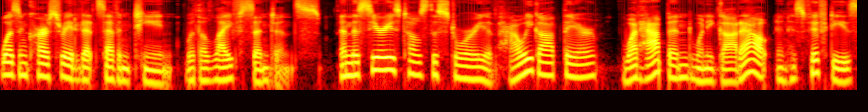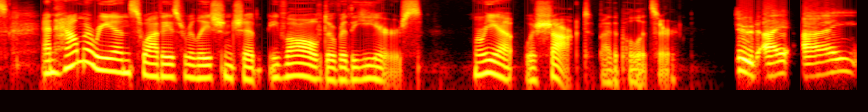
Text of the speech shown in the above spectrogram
was incarcerated at 17 with a life sentence, and the series tells the story of how he got there, what happened when he got out in his 50s, and how Maria and Suave's relationship evolved over the years. Maria was shocked by the Pulitzer. Dude, I I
